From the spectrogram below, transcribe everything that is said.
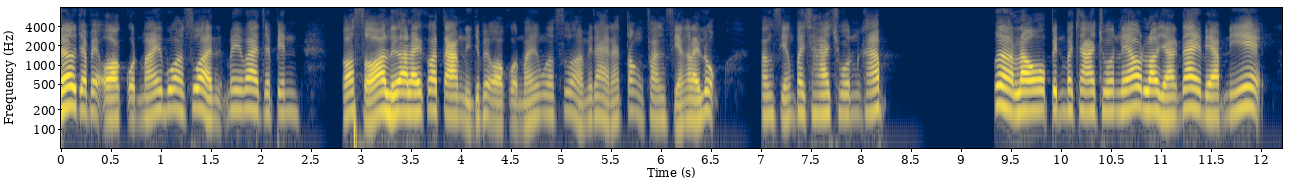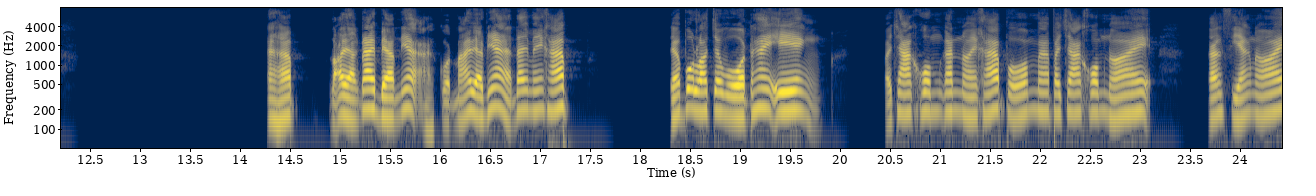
แล้วจะไปออกกฎหมายมั่วซั่วไม่ว่าจะเป็นสสหรืออะไรก็ตามนี่จะไปออกกฎหมายมั่วซั่วไม่ได้นะ ต้องฟังเสียงอะไรลูกฟังเสียงประชาชนครับ เมื่อเราเป็นประชาชนแล้วเราอยากได้แบบนี้นะครับ เราอยากได้แบบเนี้ยกฎหมายแบบเนี้ยได้ไหมครับ เดี๋ยวพวกเราจะโหวตให้เอง ประชาคมกันหน่อยครับ ผมมาประชาคมหน่อยฟังเสียงหน่อย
